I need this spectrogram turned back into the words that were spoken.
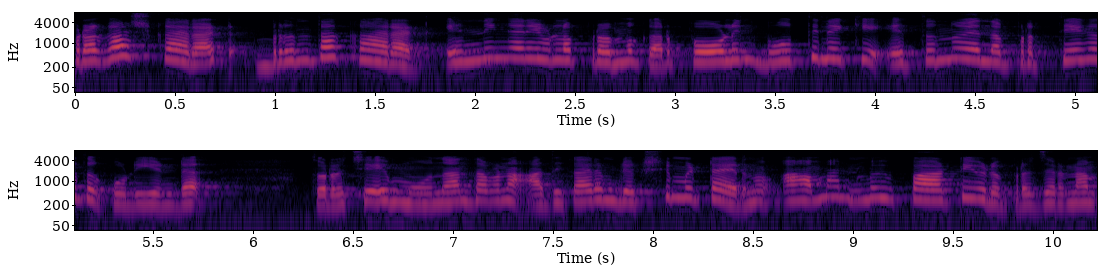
പ്രകാശ് കാരാട്ട് ബൃന്ദ കാരാട്ട് എന്നിങ്ങനെയുള്ള പ്രമുഖർ പോളിംഗ് ബൂത്തിലേക്ക് എത്തുന്നു എന്ന പ്രത്യേകത കൂടിയുണ്ട്. തുടർച്ചയായി മൂന്നാം തവണ അധികാരം ലക്ഷ്യമിട്ടായിരുന്നു ആം ആദ്മി പാർട്ടിയുടെ പ്രചരണം.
